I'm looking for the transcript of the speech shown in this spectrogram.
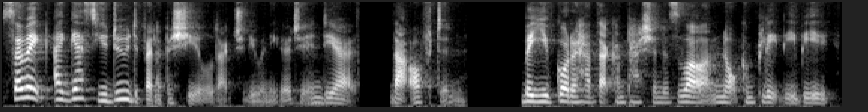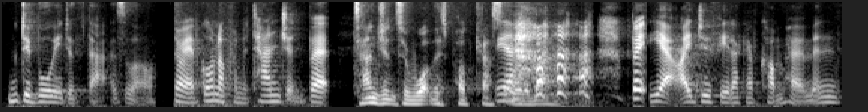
So it, I guess you do develop a shield actually when you go to India that often. But you've got to have that compassion as well and not completely be devoid of that as well. Sorry, I've gone off on a tangent, but. Tangents are what this podcast is yeah. all about. but yeah, I do feel like I've come home and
